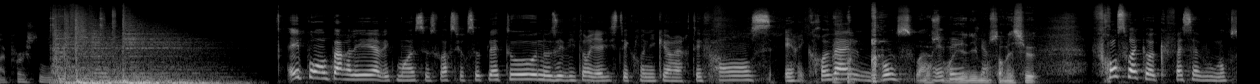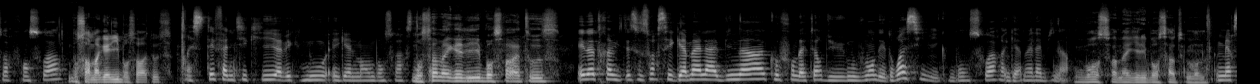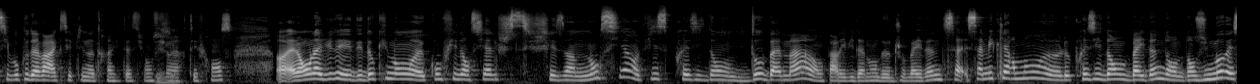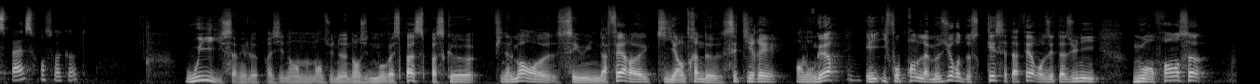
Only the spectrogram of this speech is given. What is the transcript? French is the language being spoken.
Et pour en parler avec moi ce soir sur ce plateau, nos éditorialistes et chroniqueurs RT France, Éric Revel. Bonsoir, bonsoir Éric. bonsoir messieurs. François Coq face à vous. Bonsoir François. Bonsoir Magali, bonsoir à tous. Stéphane Tiki avec nous également. Bonsoir Stéphane. Bonsoir Magali, bonsoir à tous. Et notre invité ce soir, c'est Gamal Abina, cofondateur du mouvement des droits civiques. Bonsoir Gamal Abina. Bonsoir Magali, bonsoir à tout le monde. Merci beaucoup d'avoir accepté notre invitation sur RT France. Alors on a vu des, documents euh, confidentiels chez un ancien vice-président d'Obama. On parle évidemment de Joe Biden. Ça, met clairement euh, le président Biden dans, dans une mauvaise passe, François Coq? Oui, ça met le président dans une, dans une mauvaise passe parce que finalement, euh, c'est une affaire euh, qui est en train de s'étirer en longueur et il faut prendre la mesure de ce qu'est cette affaire aux États-Unis. Nous, en France,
